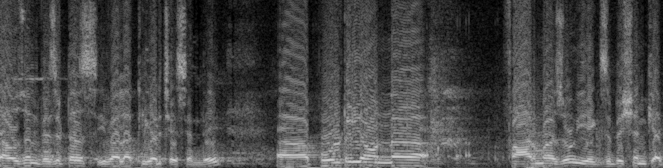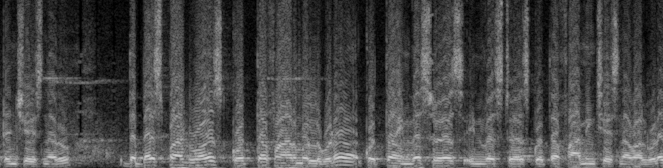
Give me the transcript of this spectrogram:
థౌజండ్ విజిటర్స్ ఇవాళ క్లియర్ చేసింది. పోల్ట్రీలో ఉన్న ఫార్మర్స్ ఈ ఎగ్జిబిషన్కి అటెండ్ చేసినారు. ద బెస్ట్ పార్ట్ వాజ్ కొత్త ఫార్మర్లు కూడా కొత్త ఇన్వెస్టర్స్ ఇన్వెస్టర్స్ కొత్త ఫార్మింగ్ చేసిన వాళ్ళు కూడా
